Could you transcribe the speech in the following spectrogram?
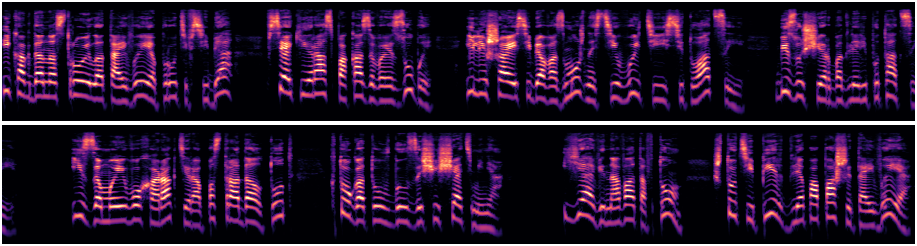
и когда настроила Тайвея против себя, всякий раз показывая зубы и лишая себя возможности выйти из ситуации – без ущерба для репутации. Из-за моего характера пострадал тот, кто готов был защищать меня. Я виновата в том, что теперь для папаши Тайвея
